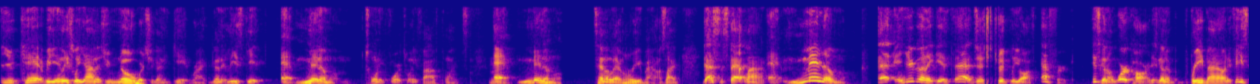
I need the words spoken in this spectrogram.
you can't be. At least with Giannis, you know what you're gonna get, right? Gonna at least get at minimum 24, 25 points. Mm. At minimum 10, 11 rebounds. Like that's the stat line at minimum. That and you're gonna get that just strictly off effort. He's gonna work hard. He's gonna rebound. If he's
